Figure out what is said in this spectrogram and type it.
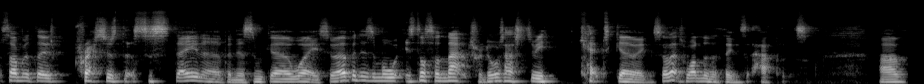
some of those pressures that sustain urbanism go away. So urbanism is not a natural; it always has to be kept going. So that's one of the things that happens. Um,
